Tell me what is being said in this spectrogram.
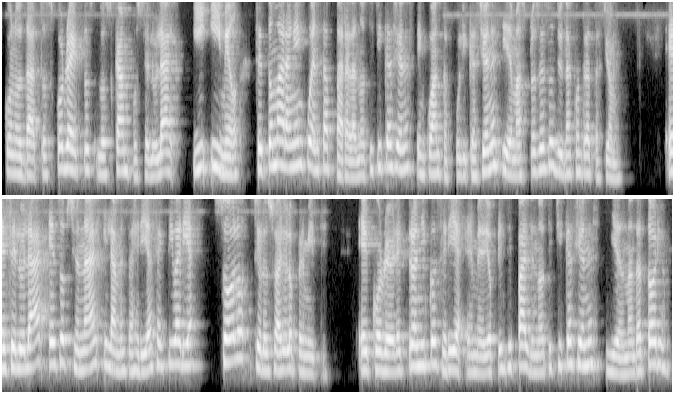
con los datos correctos, los campos celular y email se tomarán en cuenta para las notificaciones en cuanto a publicaciones y demás procesos de una contratación. El celular es opcional y la mensajería se activaría solo si el usuario lo permite. El correo electrónico sería el medio principal de notificaciones y es mandatorio.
